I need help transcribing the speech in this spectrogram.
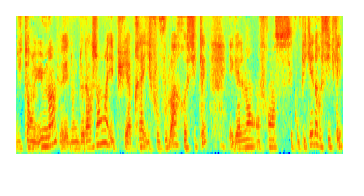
du temps humain et donc de l'argent. Et puis après, il faut vouloir recycler. Également, en France, c'est compliqué de recycler.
